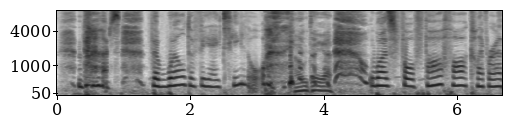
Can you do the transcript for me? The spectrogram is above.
that the world of VAT law oh dear. was for far, far cleverer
